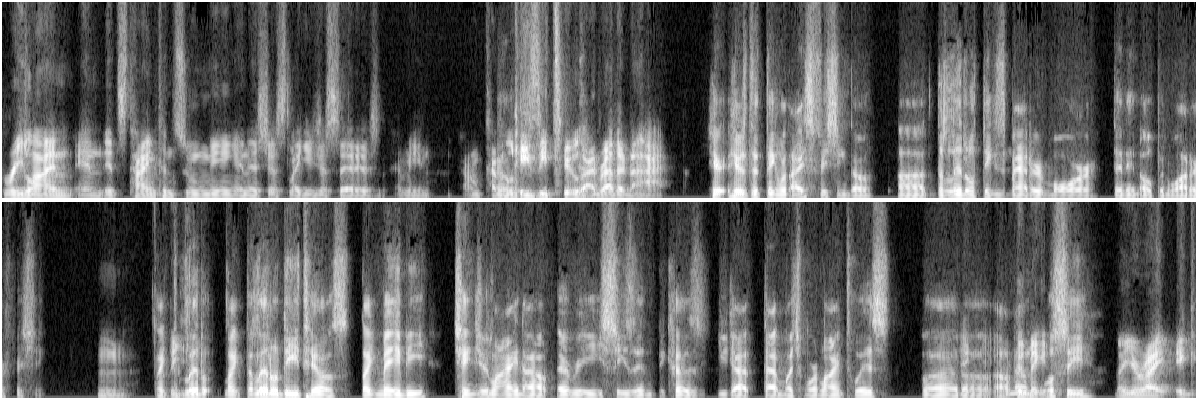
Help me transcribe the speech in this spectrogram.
reline, and it's time consuming, and it's just like you just said. It's I mean I'm kind of no. lazy too. I'd rather not. Here here's the thing with ice fishing though. Uh, the little things matter more than in open water fishing. Hmm like the little like the little details like maybe change your line out every season because you got that much more line twist. But uh i don't know. we'll see. No you're right. It,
